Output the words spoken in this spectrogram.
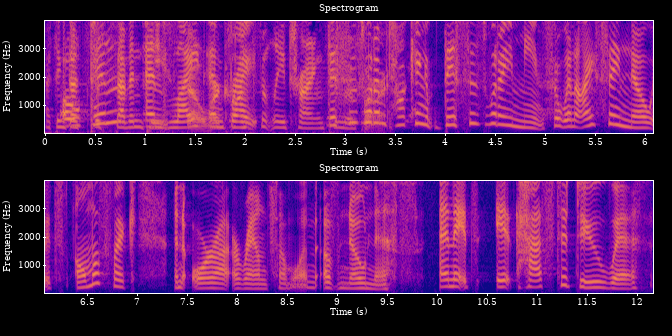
I think that's the seven piece, and light though. We're and bright. Constantly trying. this is forward. what I'm talking. This is what I mean. So when I say no, it's almost like an aura around someone of no-ness. And it's it has to do with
